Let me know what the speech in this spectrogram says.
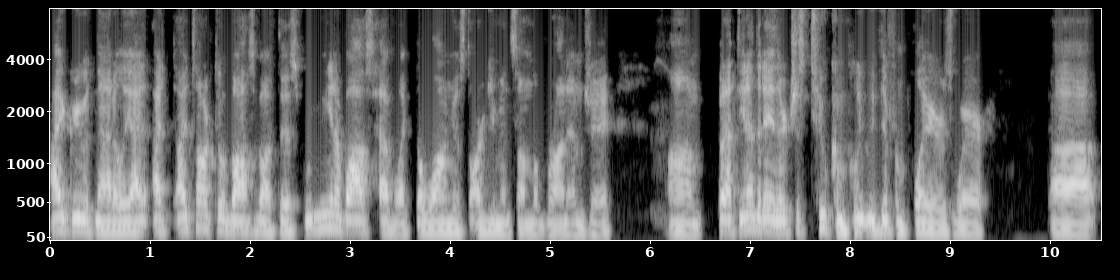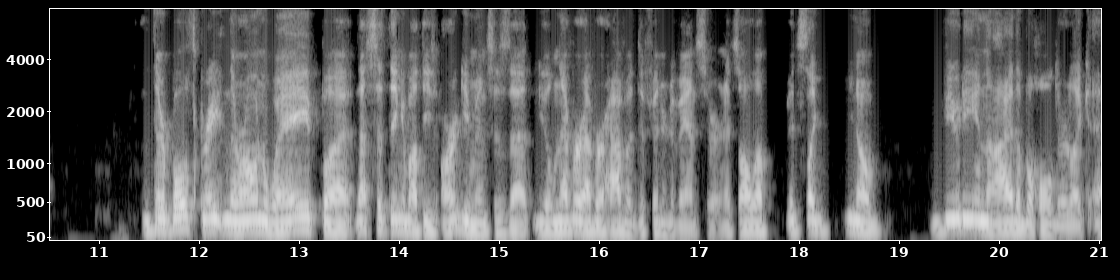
I agree with Natalie. I, I I talked to a boss about this. Me and a boss have like the longest arguments on LeBron MJ. Um, but at the end of the day, they're just two completely different players where uh, they're both great in their own way. But that's the thing about these arguments is that you'll never ever have a definitive answer, and it's all up. It's like you know, beauty in the eye of the beholder, like eh,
